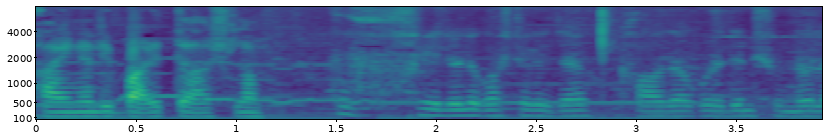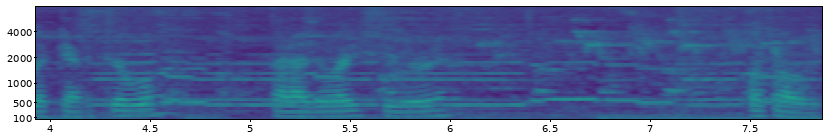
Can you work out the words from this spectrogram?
ফাইনালি বাড়িতে আসলাম। এই লেলে কষ্ট করে যাও খাওয়া দাওয়া করে দিন সন্ধ্যাবেলা ক্যাফে যাব। তার আগে ভাই সেইভাবে কথা হবে।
